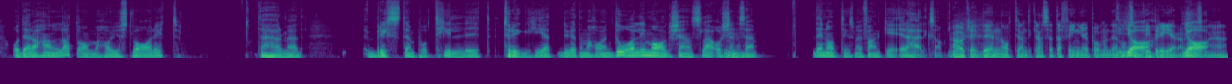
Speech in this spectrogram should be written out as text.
och det det har handlat om har just varit det här med bristen på tillit, trygghet. Du vet när man har en dålig magkänsla och känner Mm. så här, det är någonting som är funky i det här liksom. Ja, Okej, det är något jag inte kan sätta fingret på, men det är något Ja, som vibrerar. ja. Liksom. Ja.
